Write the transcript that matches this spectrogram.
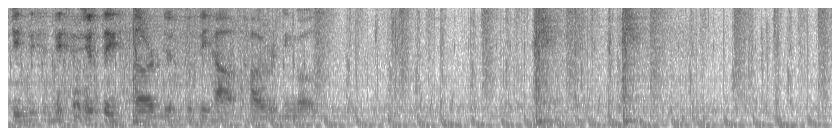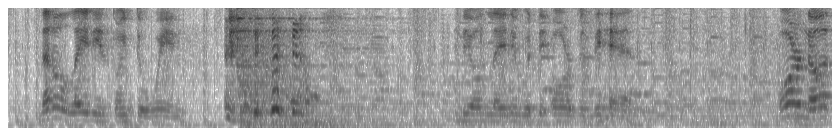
Okay, this this is just a start just to see how how everything goes. That old lady is going to win. the old lady with the orb in the head. Or not.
